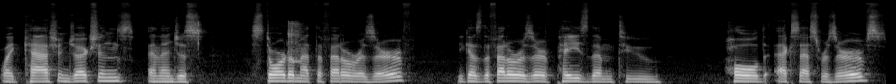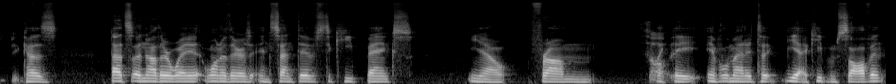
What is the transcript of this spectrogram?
like cash injections and then just stored them at the Federal Reserve because the Federal Reserve pays them to hold excess reserves because that's another way one of their incentives to keep banks, you know, from like they implemented to yeah keep them solvent.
